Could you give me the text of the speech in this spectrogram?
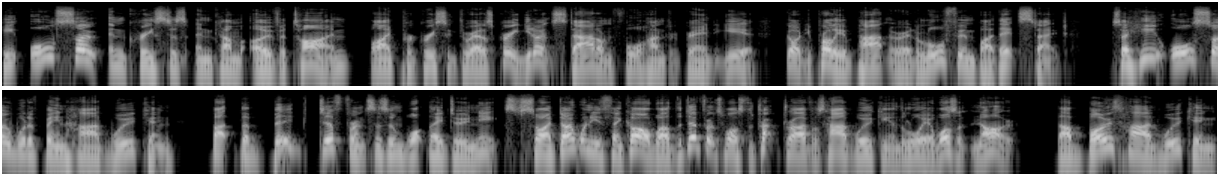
He also increased his income over time by progressing throughout his career. You don't start on 400 grand a year. God, you're probably a partner at a law firm by that stage. So he also would have been hardworking, but the big difference is in what they do next. So I don't want you to think, oh, well, the difference was the truck driver was hardworking and the lawyer wasn't. No, they're both hardworking.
